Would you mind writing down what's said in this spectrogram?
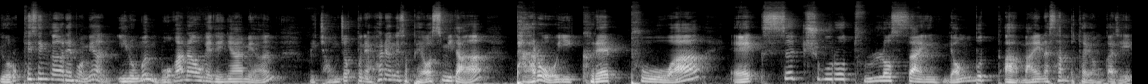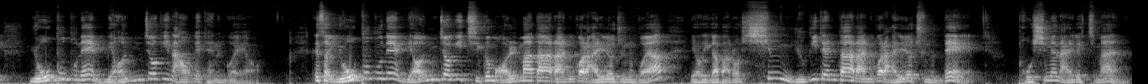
이렇게 생각을 해보면 이놈은 뭐가 나오게 되냐 하면 우리 정적분의 활용에서 배웠습니다. 바로 이 그래프와 x축으로 둘러싸인 0부터 아 마이너스 3부터 0까지 요 부분의 면적이 나오게 되는 거예요. 그래서 이 부분의 면적이 지금 얼마다라는 걸 알려주는 거야. 여기가 바로 16이 된다라는 걸 알려주는데 보시면 알겠지만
